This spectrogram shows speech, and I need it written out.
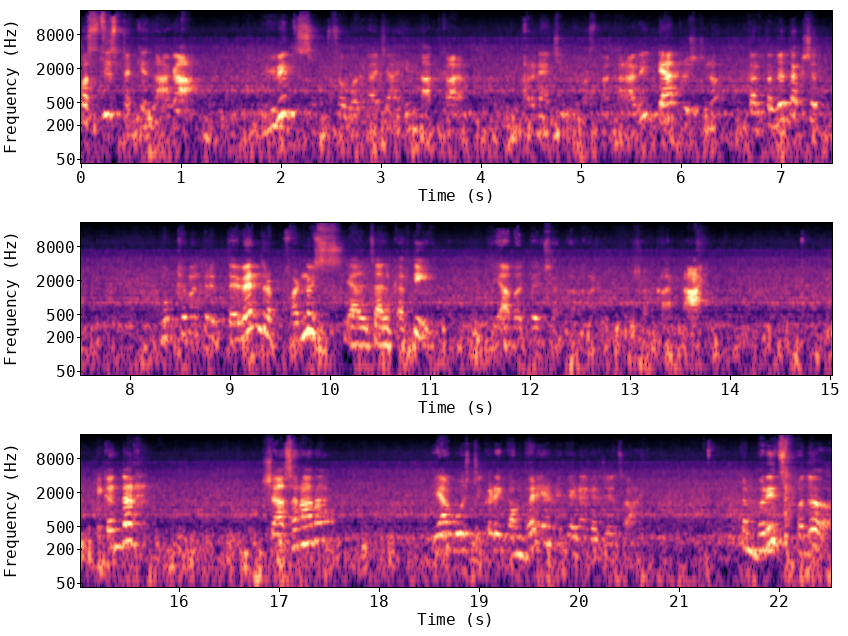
पस्तीस टक्के जागा विविध संवर्गाच्या ही तात्काळ भरण्याची व्यवस्था करावी. त्या दृष्टीनं कर्तव्यदक्ष मुख्यमंत्री देवेंद्र फडणवीस ही हालचाल करतील याबद्दल शंका शंका नाही. एकंदर शासनानं या गोष्टीकडे गांभीर्याने घेणं गरजेचं आहे. तर बरीच पदं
